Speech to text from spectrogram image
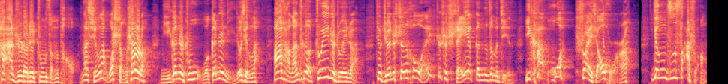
他知道这猪怎么跑。那行了，我省事儿了，你跟着猪，我跟着你就行了。阿塔兰特追着追着，就觉得身后，哎，这是谁呀？跟得这么紧？一看，嚯，帅小伙啊，英姿飒爽，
